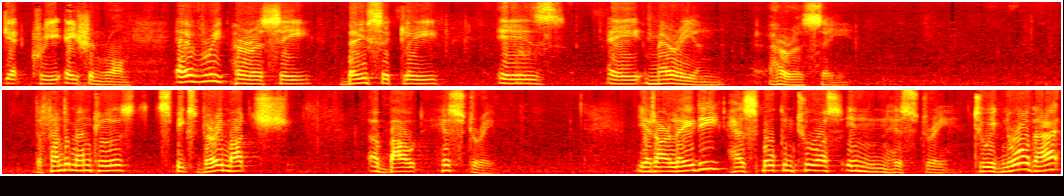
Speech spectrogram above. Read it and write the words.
get creation wrong. Every heresy basically is a Marian heresy. The fundamentalist speaks very much about history. Yet Our Lady has spoken to us in history. To ignore that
